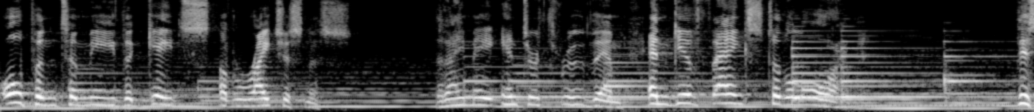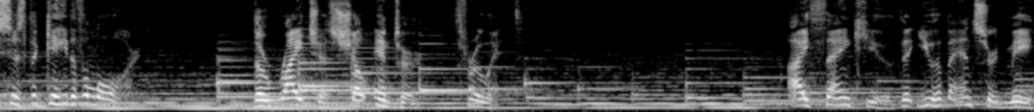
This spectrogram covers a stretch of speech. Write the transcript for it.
Open to me the gates of righteousness, that I may enter through them and give thanks to the Lord. This is the gate of the Lord. The righteous shall enter through it. I thank you that you have answered me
